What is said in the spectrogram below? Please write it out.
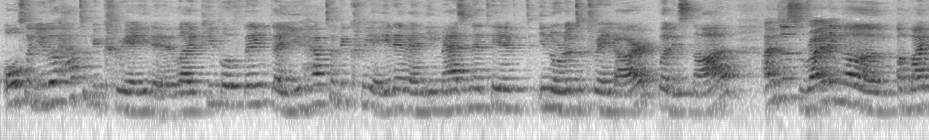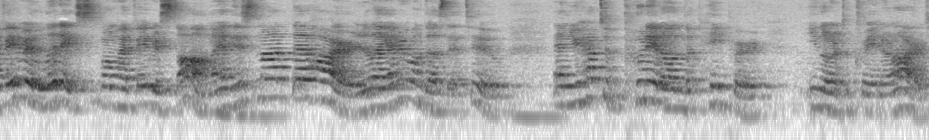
also you don't have to be creative. Like people think that you have to be creative and imaginative in order to create art but it's not. I'm just writing a, a, my favorite lyrics from my favorite song and it's not that hard. Like everyone does it too. And you have to put it on the paper in order to create an art,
